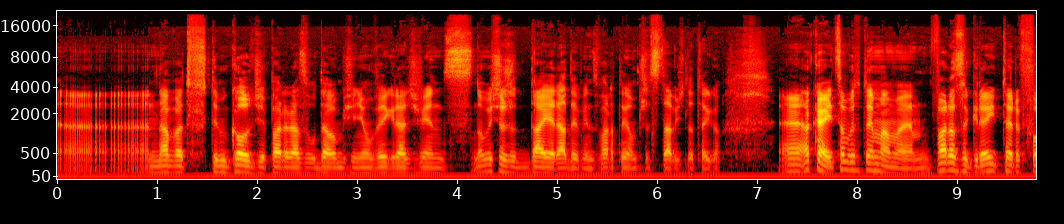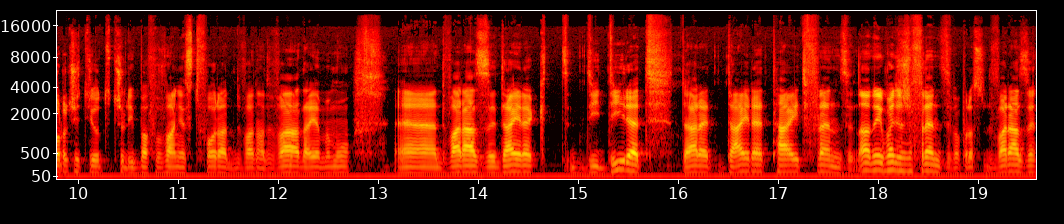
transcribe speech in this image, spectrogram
Eee, nawet w tym goldzie parę razy udało mi się nią wygrać, więc no myślę, że daje radę, więc warto ją przedstawić dlatego. E, Okej, co my tutaj mamy? Dwa razy Greater Fortitude, czyli buffowanie stwora 2 na 2 dajemy mu. E, dwa razy Direct, di, Direct, Direct Tide Frenzy. No niech będzie, że Frenzy po prostu dwa razy,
